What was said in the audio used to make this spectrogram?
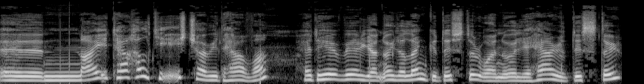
Eh, nei, det er alltid ikke jeg vil hava. Det er vært en øyne lenge dyster og en øyne herre dyster.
